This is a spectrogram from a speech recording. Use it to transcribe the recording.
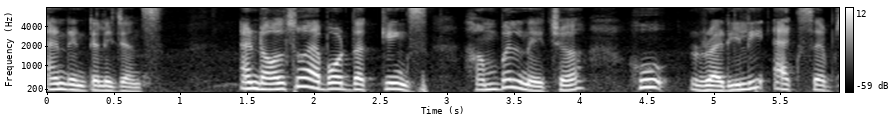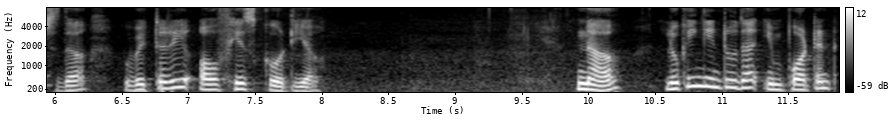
and intelligence, and also about the king's humble nature who readily accepts the victory of his courtier. Now, looking into the important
